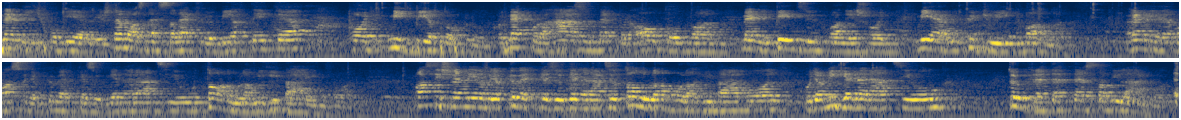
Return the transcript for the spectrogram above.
nem így fog élni, és nem az lesz a legfőbb értéke, hogy mit birtoklunk, hogy mekkora házunk, mekkora autónk van, mennyi pénzünk van, és hogy milyen kütyűink vannak. Remélem azt, hogy a következő generáció tanul a mi hibáinkból azt is remélem, hogy a következő generáció tanul abból a hibából, hogy a mi generációnk tönkretette ezt a világot.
